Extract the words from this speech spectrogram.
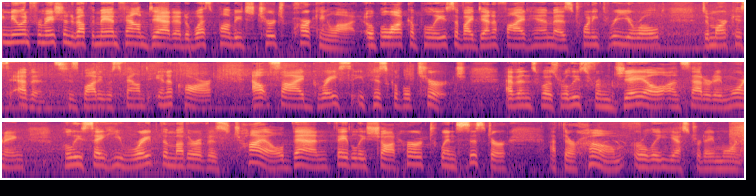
New information about the man found dead at a West Palm Beach church parking lot. Opelika police have identified him as 23-year-old Demarcus Evans. His body was found in a car outside Grace Episcopal Church. Evans was released from jail on Saturday morning. Police say he raped the mother of his child, then fatally shot her twin sister at their home early yesterday morning.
